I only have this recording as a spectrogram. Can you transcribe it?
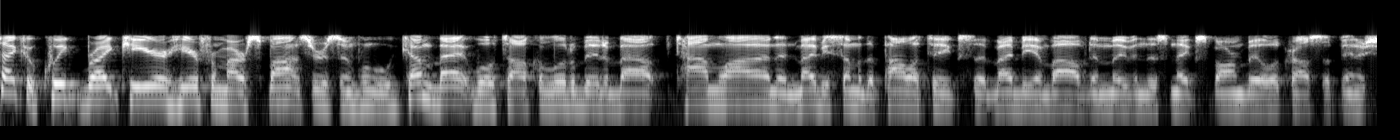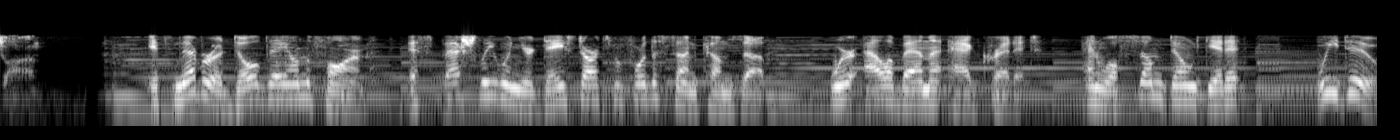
take a quick break here, hear from our sponsors, and when we come back, we'll talk a little bit about timeline and maybe some of the politics that may be involved in moving this next Farm Bill across the finish line. It's never a dull day on the farm, especially when your day starts before the sun comes up. We're Alabama Ag Credit, and while some don't get it, we do.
